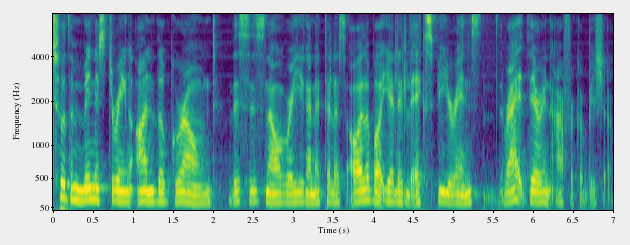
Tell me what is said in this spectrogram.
to the ministering on the ground. This is now where you're going to tell us all about your little experience right there in Africa, Bishop.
